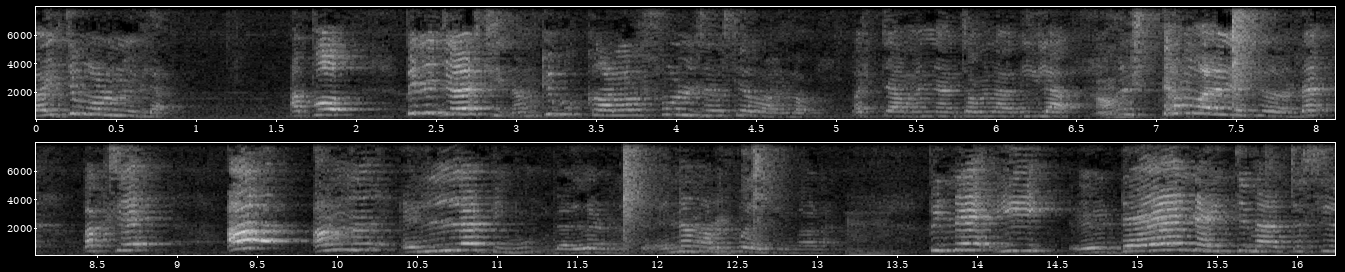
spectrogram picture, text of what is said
വൈറ്റ് ബോളൊന്നും ഇല്ല അപ്പോ പിന്നെ ജേഴ്സി നമുക്കിപ്പോ കളർഫുൾ ജേഴ്സികളാണല്ലോ മഞ്ഞ നീല. ഇഷ്ടം പോലെ പക്ഷെ ആ അന്ന് എല്ലാ ടീമും വെള്ള എന്നെ മടുപ്പായിരിക്കും കാണാൻ. പിന്നെ ഈ ഡേ നൈറ്റ് മാച്ചസ്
